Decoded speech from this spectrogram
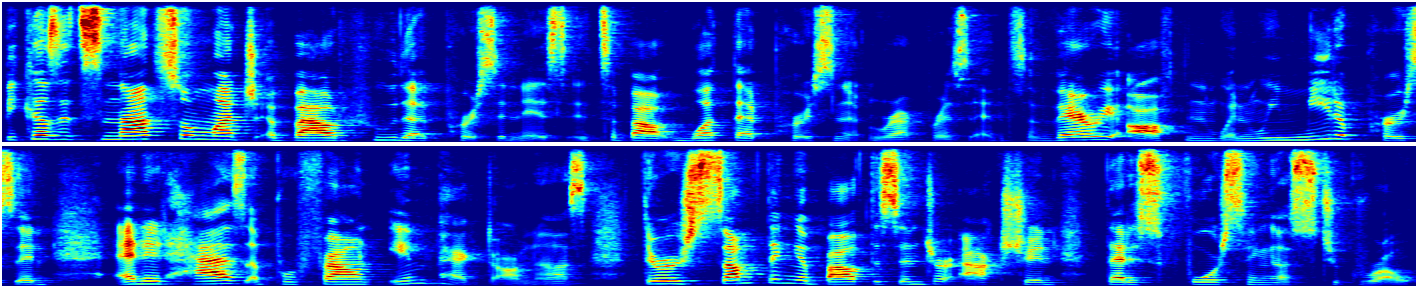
Because it's not so much about who that person is, it's about what that person represents. Very often, when we meet a person and it has a profound impact on us, there is something about this interaction that is forcing us to grow.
